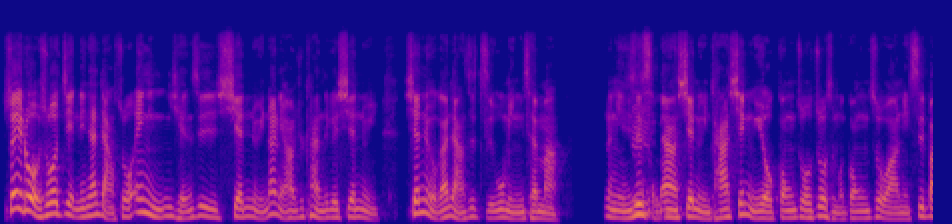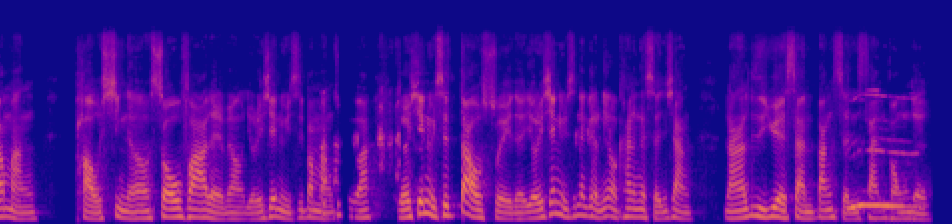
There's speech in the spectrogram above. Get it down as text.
所以如果说人家讲说，哎，你以前是仙女，那你要去看这个仙女。仙女我刚讲是植物名称嘛？那你是什么样的仙女？她仙女有工作，做什么工作啊？你是帮忙跑信然后收发的，有没有？有一些女是帮忙做啊，有一些女是倒水的，有一些女是那个，你有看那个神像？拿日月扇帮神扇风的，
